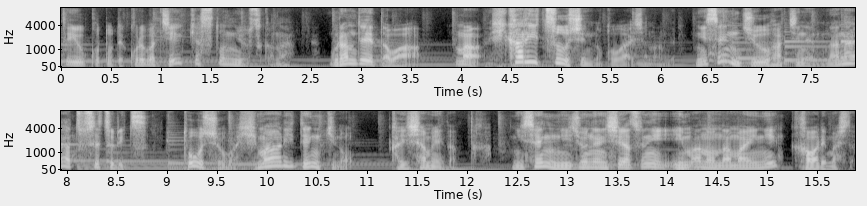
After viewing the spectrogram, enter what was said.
ということで、これは J キャストニュースかな。グランデータはまあ、光通信の子会社なんで、2018年7月設立、当初はひまわり電機の会社名だったが、2020年4月に今の名前に変わりました。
